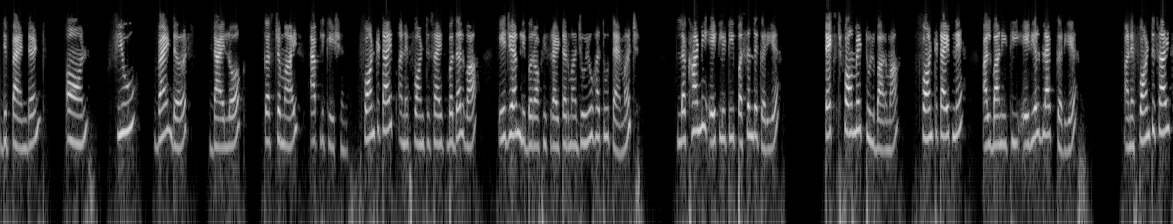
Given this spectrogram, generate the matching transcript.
dependent on few vendors, dialog, customize application. Font type અને ફોન્ટ સાઇઝ બદલવા એ જેમ લીબરઓફીસ રાઇટરમાં જોયું હતું તેમજ લખાણની એક લીટી પસંદ કરીએ ટેક્સ્ટ ફોર્મેટ ટૂલબારમાં ફોન્ટ ટાઇપને અલ્બાનીથી એરિયલ બ્લેક કરીએ અને ફોન્ટ સાઇઝ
